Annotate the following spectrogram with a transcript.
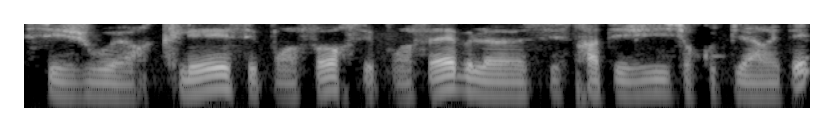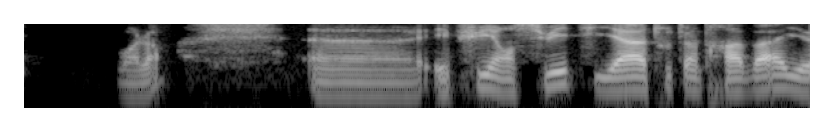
ses joueurs clés, ses points forts, ses points faibles, ses stratégies sur coup de pied arrêté. Voilà. et puis ensuite, il y a tout un travail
